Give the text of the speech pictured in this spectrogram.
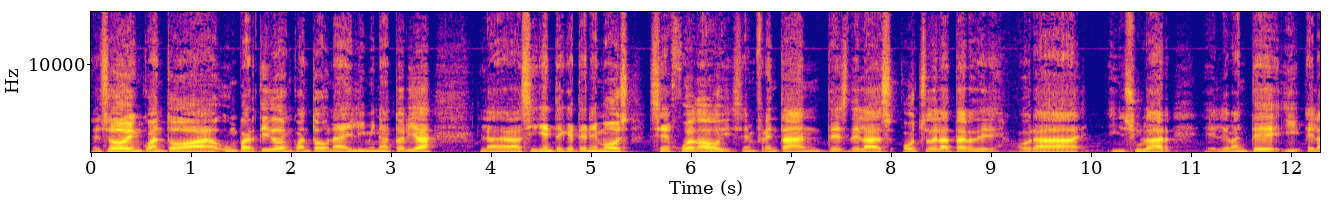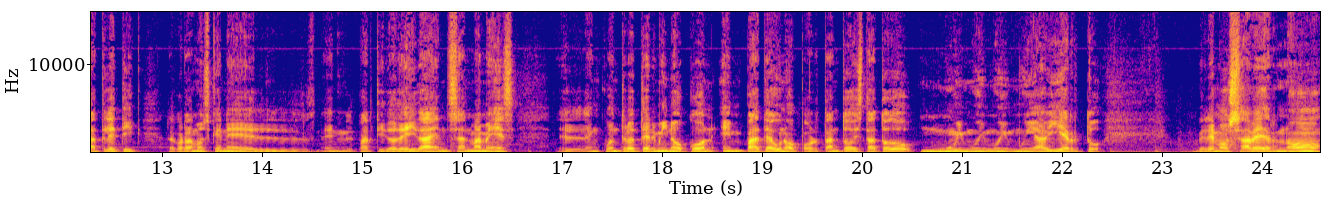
Eso en cuanto a un partido, en cuanto a una eliminatoria, la siguiente que tenemos se juega hoy. Se enfrentan desde las 8 de la tarde, hora insular, el Levante y el Athletic. Recordamos que en el, en el partido de ida en San Mamés el encuentro terminó con empate a uno, por tanto está todo muy, muy, muy, muy abierto. Veremos a ver, ¿no?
